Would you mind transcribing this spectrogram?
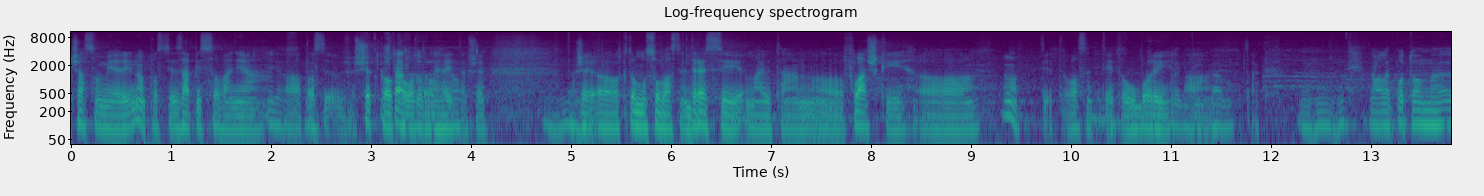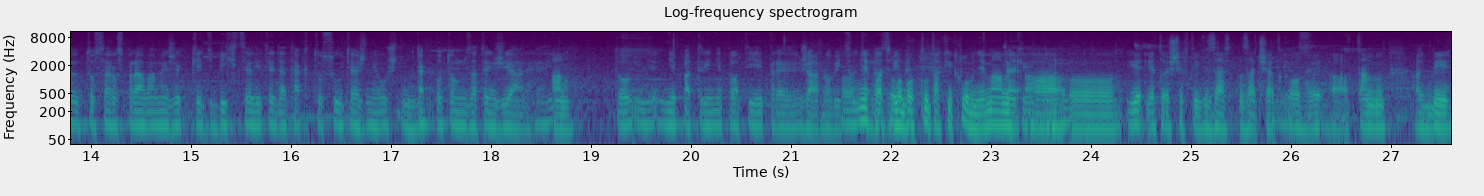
časomiery, no proste zapisovania, a proste všetko okolo toho. Hej. No. Takže, mm-hmm. takže k tomu sú vlastne dresy, majú tam flašky, no, tieto, vlastne tieto úbory. A, tak. Uh-huh. No ale potom e, to sa rozprávame, že keď by chceli teda takto súťažne už, uh-huh. tak potom za ten žiar, hej? Áno. To nepatrí, neplatí pre Žarnovicu. Neplatí, lebo tu taký klub nemáme taký, a uh, je, je to ešte v tých za, začiatkoch, hej? A tam, ak by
